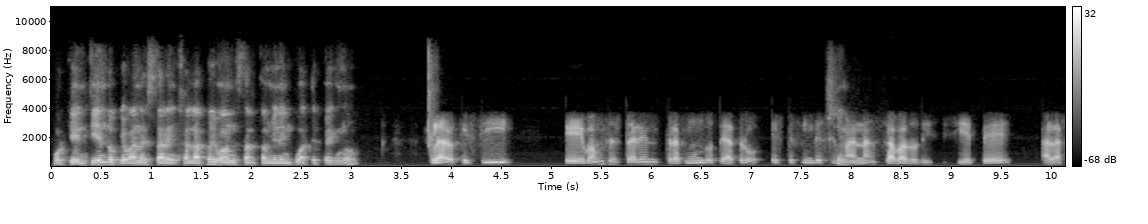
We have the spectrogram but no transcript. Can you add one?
porque entiendo que van a estar en Jalapa y van a estar también en Coatepec, ¿no? Claro que sí. Eh, vamos a estar en Trasmundo Teatro este fin de semana, sábado 17 a las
